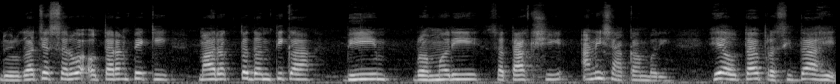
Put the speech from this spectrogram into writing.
दुर्गाच्या सर्व अवतारांपैकी मा रक्तदंतिका भीम ब्रह्मरी सताक्षी आणि शाकांबरी हे अवतार प्रसिद्ध आहेत.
